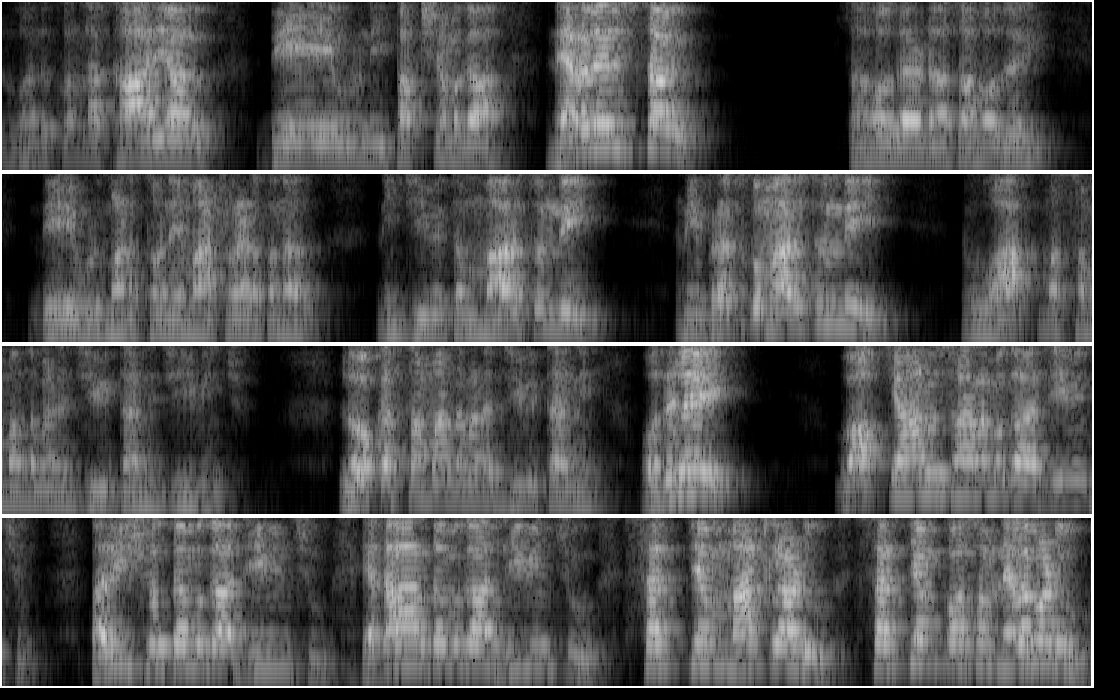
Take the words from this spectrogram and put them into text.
నువ్వు అనుకున్న కార్యాలు దేవుడు నీ పక్షముగా నెరవేరుస్తారు. సహోదరుడా సహోదరి దేవుడు మనతోనే మాట్లాడుతున్నారు. నీ జీవితం మారుతుంది. నీ బ్రతుకు మారుతుంది. నువ్వు ఆత్మ సంబంధమైన జీవితాన్ని జీవించు. లోక సంబంధమైన జీవితాన్ని వదిలే వాక్యానుసారముగా జీవించు. పరిశుద్ధముగా జీవించు. యథార్థముగా జీవించు. సత్యం మాట్లాడు. సత్యం కోసం నిలబడు.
